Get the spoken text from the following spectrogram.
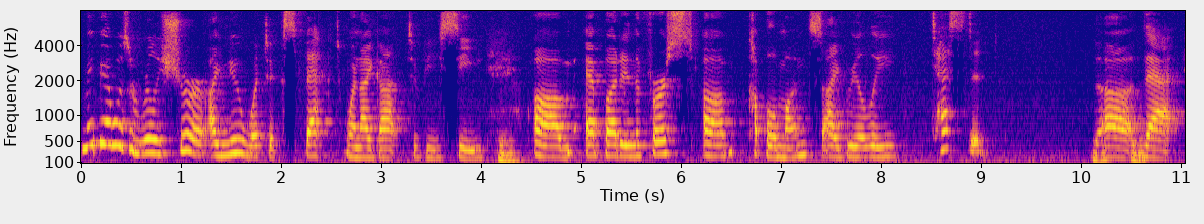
maybe I wasn't really sure I knew what to expect when I got to VC. Mm-hmm. Um, but in the first um, couple of months, I really tested uh, mm-hmm. that.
